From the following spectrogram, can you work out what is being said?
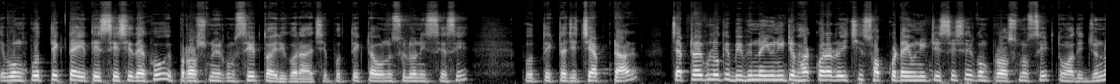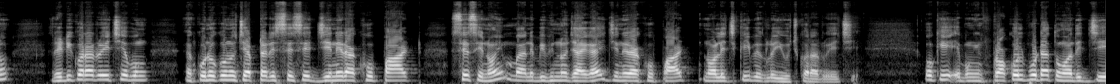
এবং প্রত্যেকটা এতে শেষে দেখো প্রশ্ন এরকম সেট তৈরি করা আছে। প্রত্যেকটা অনুশীলনীর শেষে প্রত্যেকটা যে চ্যাপ্টার, চ্যাপ্টারগুলোকে বিভিন্ন ইউনিটে ভাগ করা রয়েছে, সবকটা ইউনিটের শেষে এরকম প্রশ্ন সেট তোমাদের জন্য রেডি করা রয়েছে এবং কোনো কোনো চ্যাপ্টারের শেষে জেনে রাখো পার্ট, শেষে নয় মানে বিভিন্ন জায়গায় জেনে রাখো পার্ট নলেজ ক্লিপ এগুলো ইউজ করা রয়েছে। ওকে, এবং প্রকল্পটা তোমাদের যে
